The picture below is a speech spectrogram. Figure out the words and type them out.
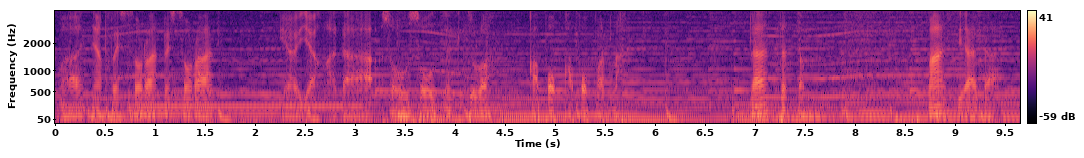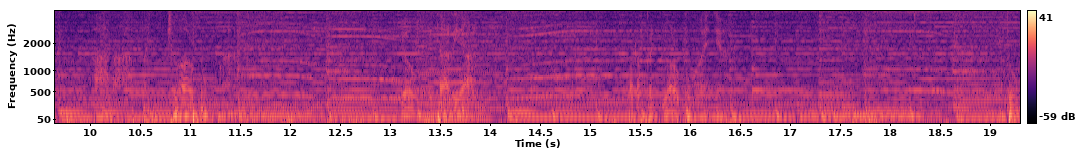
banyak restoran-restoran ya yang ada soul-soulnya gitu loh, kapok-kapopan lah. Dan tetap masih ada para penjual bunga. Yuk kita lihat para penjual bunganya. Tuh,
